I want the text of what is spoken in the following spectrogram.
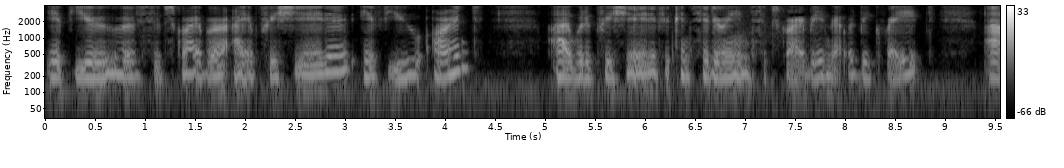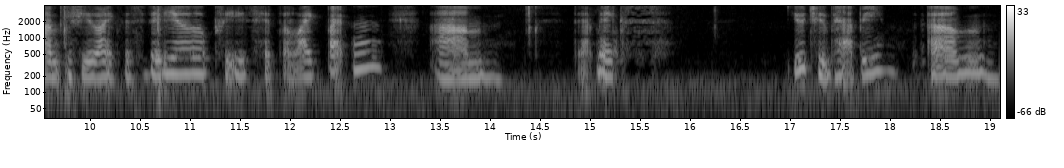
If you're a subscriber, I appreciate it. If you aren't, I would appreciate if you're considering subscribing. That would be great. Um, if you like this video, please hit the like button. Um, that makes YouTube happy, um,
